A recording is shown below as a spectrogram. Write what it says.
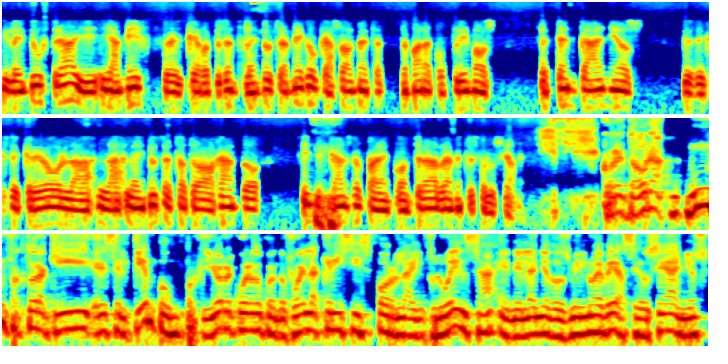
y la industria y, y a mí eh, que representa la industria en México, casualmente esta semana cumplimos 70 años desde que se creó la, la, la industria está trabajando sin descanso para encontrar realmente soluciones. Correcto. Ahora, un factor aquí es el tiempo, porque yo recuerdo cuando fue la crisis por la influenza en el año 2009, hace 12 años,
